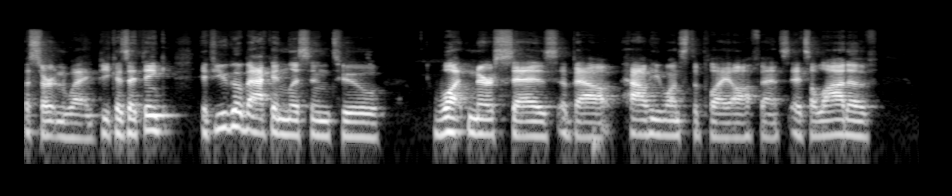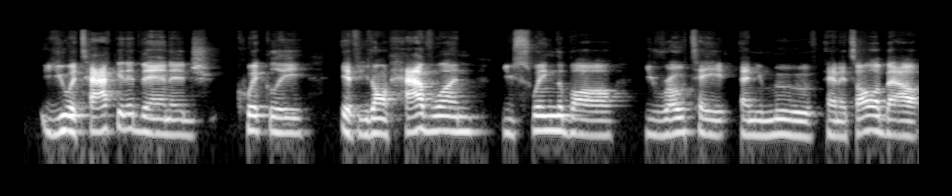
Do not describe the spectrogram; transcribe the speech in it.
a certain way? Because I think if you go back and listen to what Nurse says about how he wants to play offense, it's a lot of you attack an advantage quickly. If you don't have one, you swing the ball, you rotate, and you move. And it's all about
